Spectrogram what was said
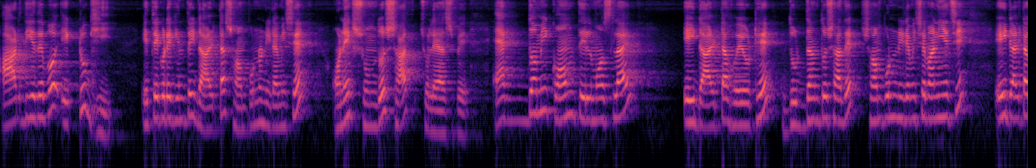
আর দিয়ে দেব একটু ঘি। এতে করে কিন্তু এই ডালটা সম্পূর্ণ নিরামিষে অনেক সুন্দর স্বাদ চলে আসবে। একদমই কম তেল মশলায় এই ডালটা হয়ে ওঠে। দুর্দান্ত স্বাদের, সম্পূর্ণ নিরামিষে বানিয়েছি। এই ডালটা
